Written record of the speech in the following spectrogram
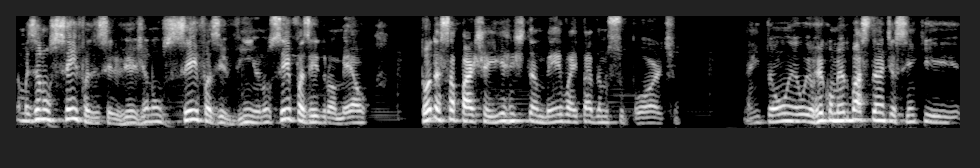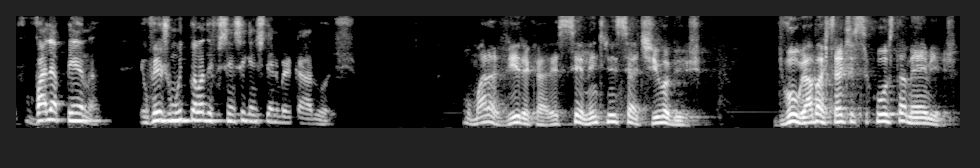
Não, mas eu não sei fazer cerveja, eu não sei fazer vinho, eu não sei fazer hidromel. Toda essa parte aí a gente também vai estar tá dando suporte. Né? Então, eu, eu recomendo bastante, assim, que vale a pena. Eu vejo muito pela deficiência que a gente tem no mercado hoje. Pô, maravilha, cara. Excelente iniciativa, bicho divulgar bastante esse curso também, bicho.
